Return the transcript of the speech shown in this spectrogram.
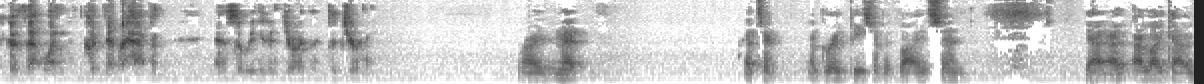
because that one could never happen, and so we need to enjoy the, the journey. Right, and that that's a, a great piece of advice, and yeah, I, I like how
